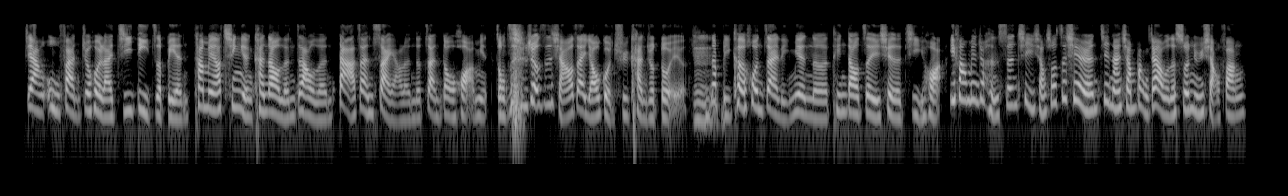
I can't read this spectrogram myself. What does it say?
这样悟饭就会来基地。”这边他们要亲眼看到人造人大战赛亚人的战斗画面，总之就是 想要在摇滚区看就对了。嗯，那比克混在里面呢，听到这一切的计划，一方面就很生气，想说这些人竟然想绑架我的孙女小芳；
